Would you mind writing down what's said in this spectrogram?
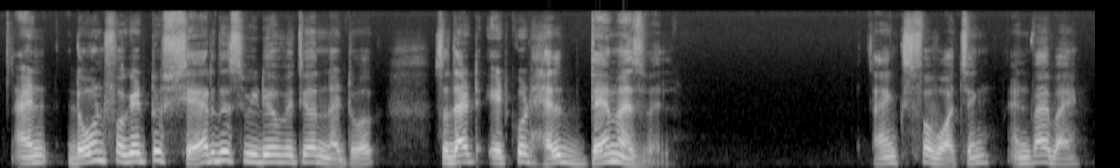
And don't forget to share this video with your network so that it could help them as well. Thanks for watching and bye bye.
